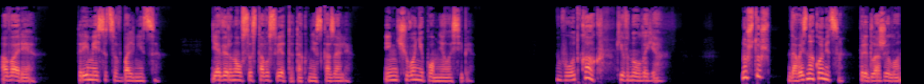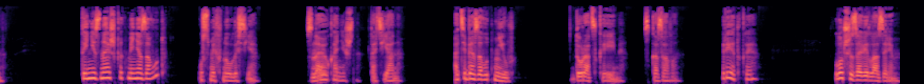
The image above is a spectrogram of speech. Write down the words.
«Авария. Три месяца в больнице. Я вернулся с того света, так мне сказали, и ничего не помнил о себе». «Вот как?» — кивнула я. «Ну что ж, давай знакомиться», — предложил он. «Ты не знаешь, как меня зовут?» — усмехнулась я. «Знаю, конечно, Татьяна. А тебя зовут Нил. Дурацкое имя», — сказал он. «Редкое. Лучше зови Лазарем.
